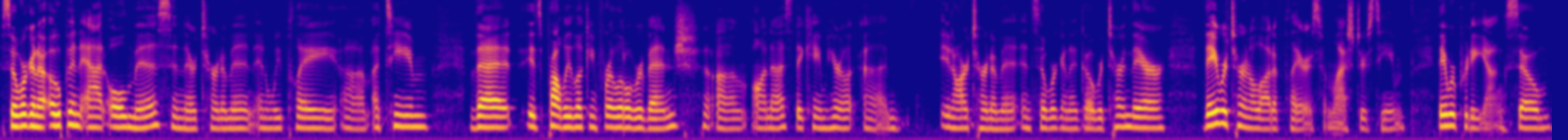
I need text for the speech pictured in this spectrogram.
So we're going to open at Ole Miss in their tournament, and we play um, a team that is probably looking for a little revenge um, on us. They came here uh, in our tournament, and so we're going to go return there. They return a lot of players from last year's team. They were pretty young, so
